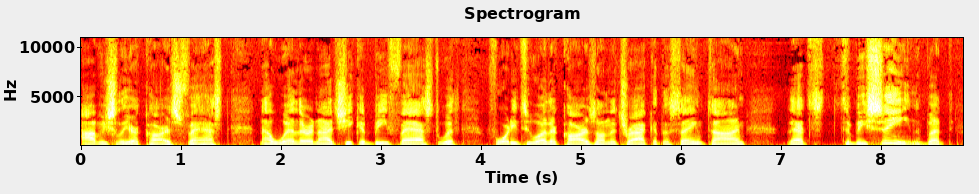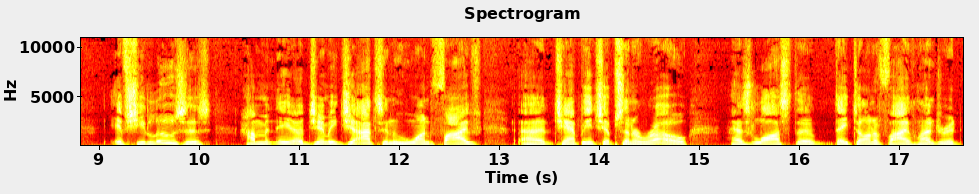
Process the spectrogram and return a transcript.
obviously her car is fast. Now, whether or not she could be fast with 42 other cars on the track at the same time, that's to be seen. But if she loses, how many? You know, Jimmie Johnson, who won five uh, championships in a row, has lost the Daytona 500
